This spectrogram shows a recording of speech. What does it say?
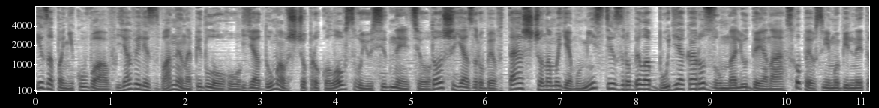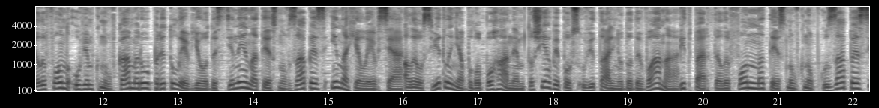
і запанікував. Я виліз з ванни на підлогу. Я думав, що проколов свою сідницю. Тож я зробив те, що на моєму місці зробила будь-яка розумна людина. Схопив свій мобільний телефон, увімкнув камеру, притулив його до стіни, натиснув запис і нахилився. Але освітлення було поганим, тож я виповз у вітальню до дивана, підпер телефон, натиснув кнопку запис,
